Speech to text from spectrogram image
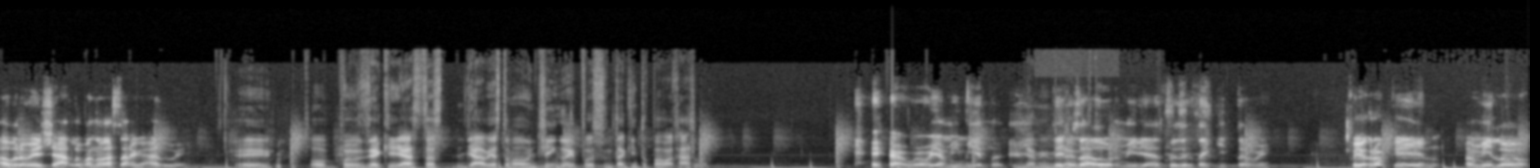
aprovecharlo, para no gastar gas, güey. Eh, o pues de que ya estás, ya habías tomado un chingo y pues un taquito para bajarlo. A huevo y a mimir, ¿no? Y a mí Te echas a dormir ya después del taquito, güey. Pues yo creo que a mí lo,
